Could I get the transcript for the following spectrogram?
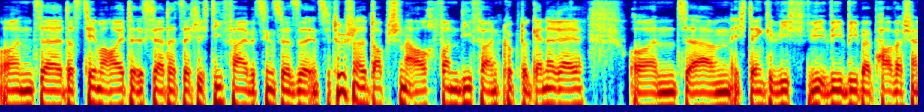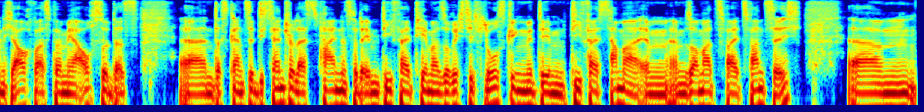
Und äh, das Thema heute ist ja tatsächlich DeFi beziehungsweise Institutional Adoption auch von DeFi und Crypto generell. Und ähm, ich denke, wie, wie, wie bei Paul wahrscheinlich auch, war es bei mir auch so, dass äh, das ganze Decentralized Finance oder eben DeFi-Thema so richtig losging mit dem DeFi Summer im, im Sommer 2020. Ähm,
